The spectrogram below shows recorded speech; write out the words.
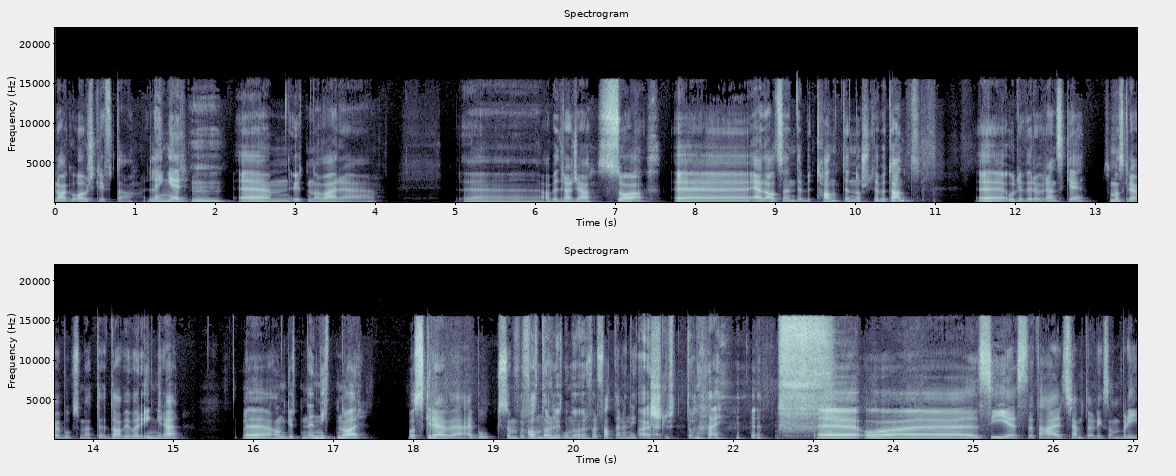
lage overskrifter lenger, Mm. uten å være Abid Raja, så er det altså en debutant, en norsk debutant, eh, Oliver Ovrenskij, som har skrevet en bok som heter 'Da vi var yngre'. Eh, han gutten er 19 år og skrevet ei bok som Forfatteren handler 19 om år? Forfatteren er 19 år. Nei, slutt, da. Nei. eh, og eh, sies dette her kommer til å liksom bli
